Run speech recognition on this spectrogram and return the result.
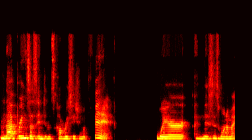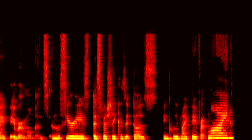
And that brings us into this conversation with Finnick, where and this is one of my favorite moments in the series especially because it does include my favorite line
